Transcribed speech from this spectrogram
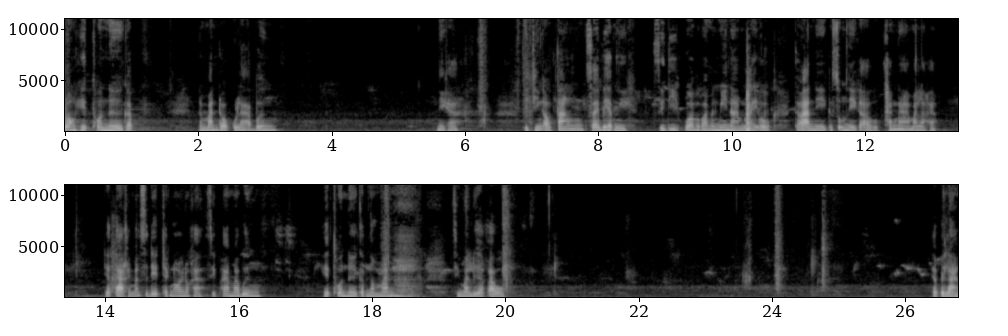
ล่องเฮ็ดโทนเนอกับน้ำมันดอกกุหลาบเบิงนี่ค่ะ ที่จริงเอาตังใส่แบบนี้สิดีกว่าเพราะว่ามันมีน้ำไหลออก แต่ว่าอันนี้ก็ซุ่มนี่ก็เอาข้างหน้ามันละค่ะ เดี๋ยวตากให้มันเสด็จจักน้อยเนาะค่ะ สิพามาเบิงเฮ็ดทนเนยกับน้ำมัน สิมาเลือกเอา จะไปล้าง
